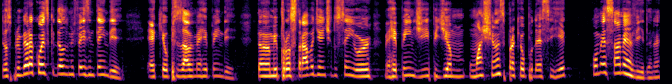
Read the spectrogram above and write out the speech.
Deus, a primeira coisa que Deus me fez entender é que eu precisava me arrepender. Então eu me prostrava diante do Senhor, me arrependi, pedia uma chance para que eu pudesse começar a minha vida, né?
